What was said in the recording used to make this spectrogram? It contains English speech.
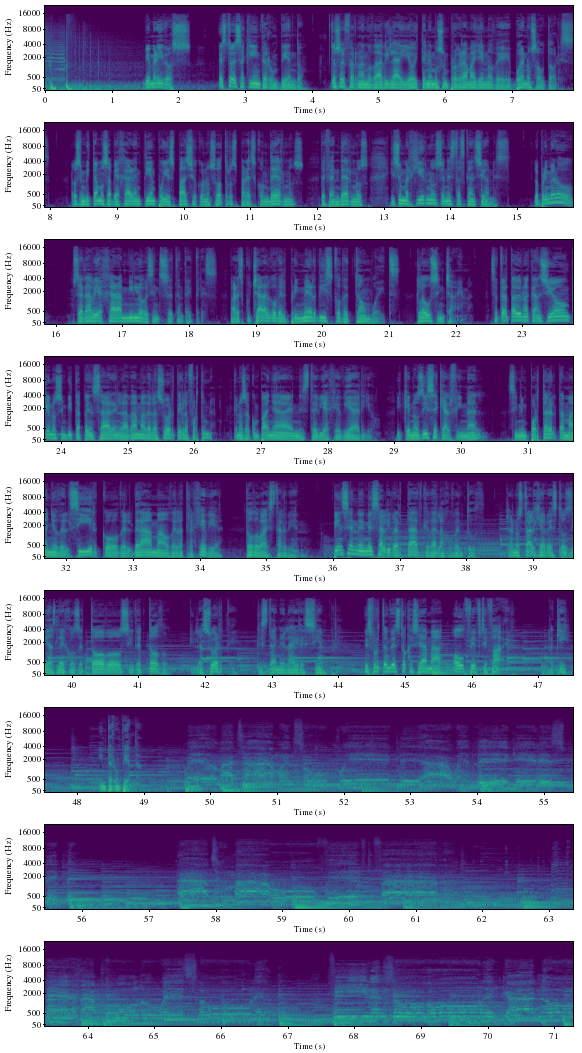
Bienvenidos. Esto es Aquí Interrumpiendo. Yo soy Fernando Dávila y hoy tenemos un programa lleno de buenos autores. Los invitamos a viajar en tiempo y espacio con nosotros para escondernos, defendernos y sumergirnos en estas canciones. Lo primero será viajar a 1973 para escuchar algo del primer disco de Tom Waits, Closing Time. Se trata de una canción que nos invita a pensar en la dama de la suerte y la fortuna, que nos acompaña en este viaje diario y que nos dice que al final sin importar el tamaño del circo, del drama o de la tragedia, todo va a estar bien. Piensen en esa libertad que da la juventud, la nostalgia de estos días lejos de todos y de todo, y la suerte que está en el aire siempre. Disfruten de esto que se llama All 55, aquí, interrumpiendo. As so holy, God knows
